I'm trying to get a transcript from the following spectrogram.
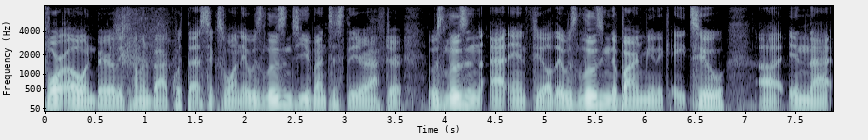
4-0 and barely coming back with that 6-1. It was losing to Juventus the year after. It was losing at Anfield. It was losing to Bayern Munich 8-2 uh, in that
